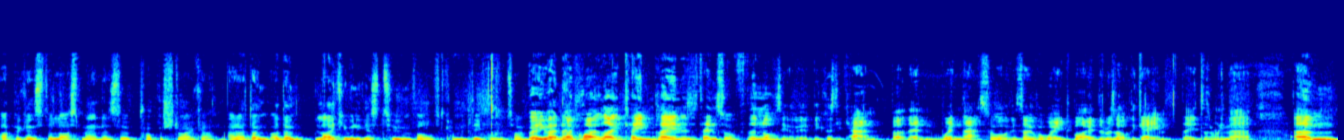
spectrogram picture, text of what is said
up against the last man as a proper striker, and I don't I don't like it when he gets too involved coming deep all the time. Where you at I quite like Kane playing as a 10 sort of for the novelty of it because he can, but then when that sort of is overweighed by the result of the game, that it doesn't really matter. Um,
